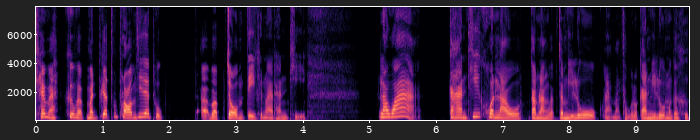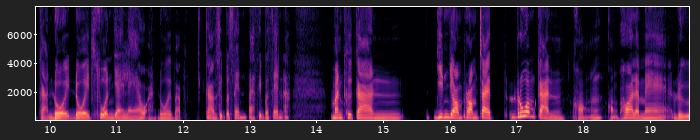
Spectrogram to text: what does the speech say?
ใช่ไหมคือแบบมันก็พร้อมที่จะถูกแบบโจมตีขึ้นมาทันที เราว่าการที่คนเรากำลังแบบจะมีลูกอะสมมติว่าการมีลูกมันก็คือการโดยโดยส่วนใหญ่แล้วอะโดยแบบเก้าสิบเปอร์เซ็นแปดสิบเปอร์เซ็นต์อะมันคือการยินยอมพร้อมใจร่วมกันของของพ่อและแม่ หรือ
